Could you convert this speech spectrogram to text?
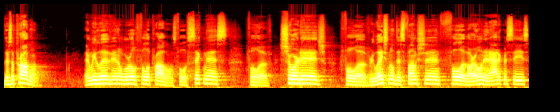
there's a problem. And we live in a world full of problems, full of sickness, full of shortage, full of relational dysfunction, full of our own inadequacies.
